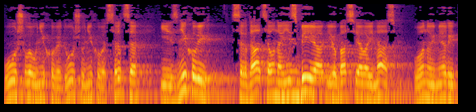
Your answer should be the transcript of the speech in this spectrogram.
ušla u njihove duše, u njihova srca i iz njihovih srdaca ona izbija i obasjava i nas u onoj mjeri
